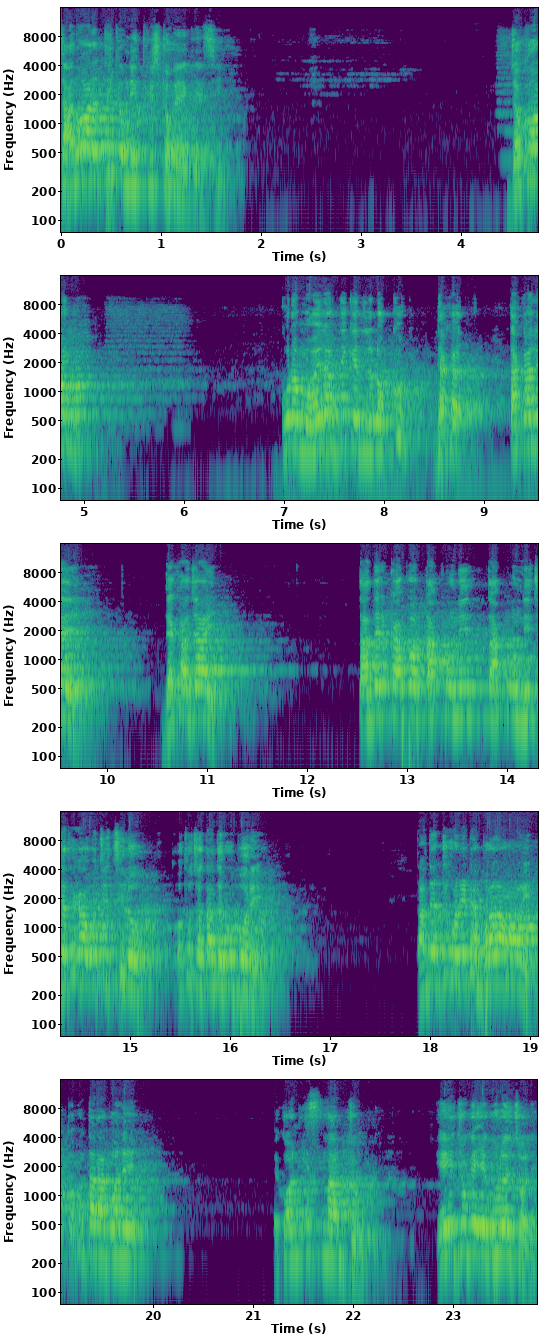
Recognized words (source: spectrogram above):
জানোয়ারের থেকেও নিকৃষ্ট হয়ে গিয়েছি। যখন কোনো মহিলার দিকে লক্ষ্য দেখা, তাকালে দেখা যায় তাদের কাপড় টাকু টাকু নিচে থাকা উচিত ছিল, অথচ তাদের উপরে। তাদের যখন এটা বলা হয়, তখন তারা বলে, এখন স্মার্ট যুগ। এই যুগে এগুলোই চলে।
